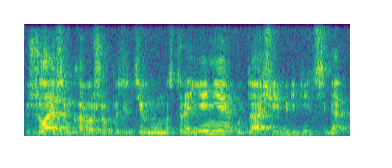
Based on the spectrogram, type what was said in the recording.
Желаю всем хорошего позитивного настроения, удачи и берегите себя.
